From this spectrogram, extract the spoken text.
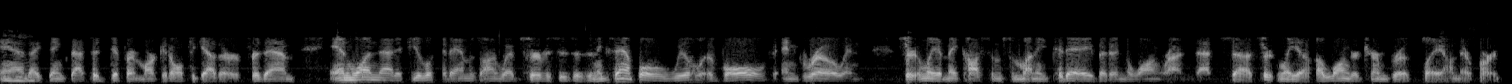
and mm-hmm. I think that's a different market altogether for them. And one that if you look at Amazon Web Services as an example, will evolve and grow and certainly it may cost them some money today, but in the long run, that's uh, certainly a, a longer term growth play on their part.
